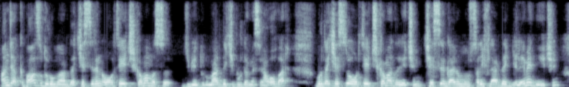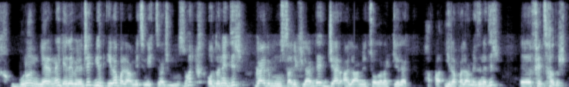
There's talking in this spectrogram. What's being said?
Ancak bazı durumlarda kesrenin ortaya çıkamaması gibi durumlardaki burada mesela o var. Burada kesre ortaya çıkamadığı için, kesre gayrimunsariflerde gelemediği için bunun yerine gelebilecek bir irap alametine ihtiyacımız var. O da nedir? Gayrimunsariflerde cer alameti olarak gelen irap alameti nedir? E, fethadır.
